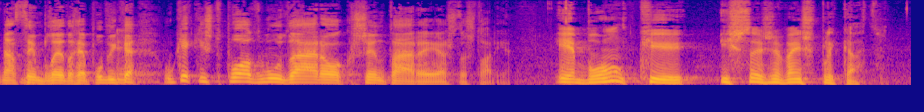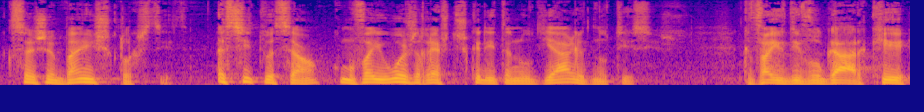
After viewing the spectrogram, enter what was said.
na Assembleia da República. Sim. O que é que isto pode mudar ou acrescentar a esta história? É bom que isto seja bem explicado, que seja bem esclarecido a situação, como veio hoje resto escrita no Diário de Notícias, que veio divulgar que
